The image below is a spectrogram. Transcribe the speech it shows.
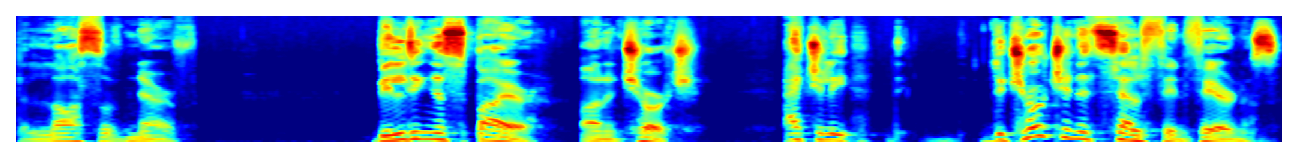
the loss of nerve. Building a spire on a church. Actually, the church in itself, in fairness,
